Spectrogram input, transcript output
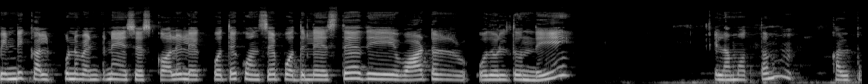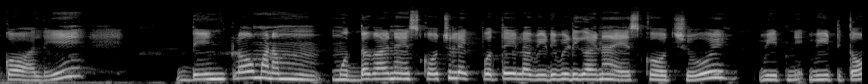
పిండి కలుపుకున్న వెంటనే వేసేసుకోవాలి. లేకపోతే కొంతసేపు వదిలేస్తే అది వాటర్ వదులుతుంది. ఇలా మొత్తం కలుపుకోవాలి. దీంట్లో మనం ముద్దగా అయినా వేసుకోవచ్చు లేకపోతే ఇలా విడివిడిగా అయినా వేసుకోవచ్చు వీటిని వీటితో.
